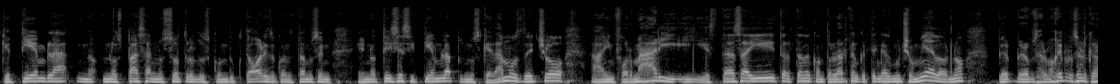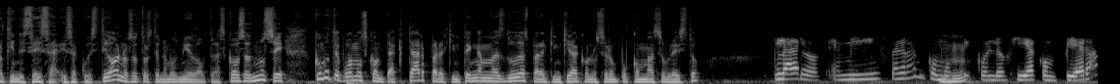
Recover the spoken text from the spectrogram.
que tiembla, no- nos pasa a nosotros los conductores o cuando estamos en, en noticias y tiembla, pues nos quedamos, de hecho, a informar y, y estás ahí tratando de controlarte aunque tengas mucho miedo, ¿no? Pero, pero pues a lo mejor hay personas que no tienes esa, esa cuestión, nosotros tenemos miedo a otras cosas, no sé. ¿Cómo te podemos contactar para quien tenga más dudas, para quien quiera conocer un poco más sobre esto? Claro, en mi Instagram como Ujú. Psicología con Piera,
